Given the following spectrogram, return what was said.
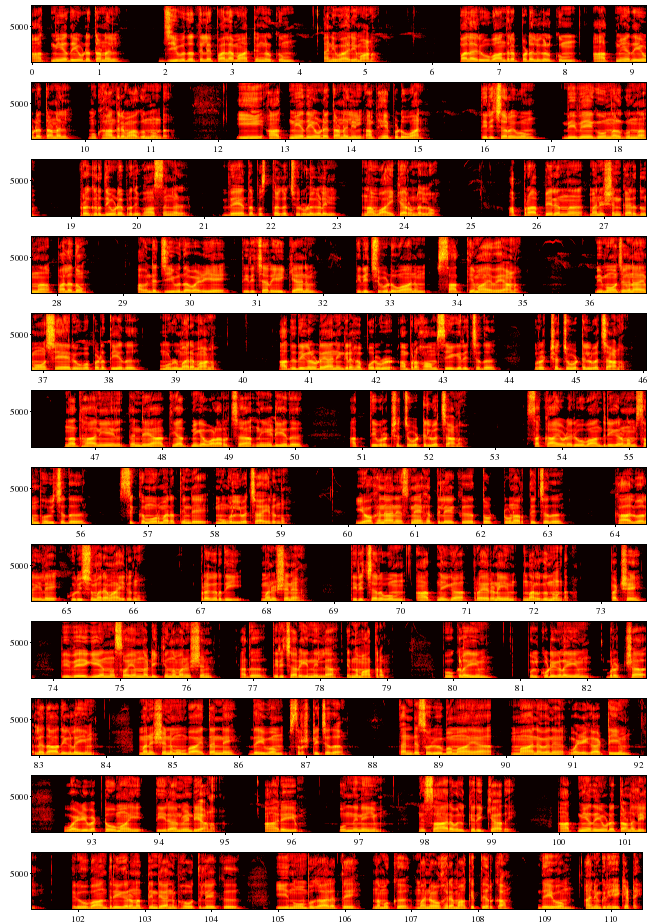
ആത്മീയതയുടെ തണൽ ജീവിതത്തിലെ പല മാറ്റങ്ങൾക്കും അനിവാര്യമാണ്. പല രൂപാന്തരപ്പെടലുകൾക്കും ആത്മീയതയുടെ തണൽ മുഖാന്തരമാകുന്നുണ്ട്. ഈ ആത്മീയതയുടെ തണലിൽ അഭയപ്പെടുവാൻ തിരിച്ചറിവും വിവേകവും നൽകുന്ന പ്രകൃതിയുടെ പ്രതിഭാസങ്ങൾ വേദപുസ്തക ചുരുളുകളിൽ നാം വായിക്കാറുണ്ടല്ലോ. അപ്രാപ്യരെന്ന് മനുഷ്യൻ കരുതുന്ന പലതും അവന്റെ ജീവിത വഴിയെ തിരിച്ചറിയിക്കാനും തിരിച്ചുവിടുവാനും സാധ്യമായവയാണ്. വിമോചകനായ മോശയെ രൂപപ്പെടുത്തിയത് മുൾമരമാണ്. അതിഥികളുടെ അനുഗ്രഹപ്പൊരുൾ അബ്രഹാം സ്വീകരിച്ചത് വൃക്ഷച്ചുവട്ടിൽ വച്ചാണ്. നഥാനിയേൽ തന്റെ ആധ്യാത്മിക വളർച്ച നേടിയത് അത്തിവൃക്ഷച്ചുവട്ടിൽ വച്ചാണ്. സക്കായുടെ രൂപാന്തരീകരണം സംഭവിച്ചത് സിക്കമൂർ മരത്തിന്റെ മുകളിൽ വച്ചായിരുന്നു. യോഹനാനെ സ്നേഹത്തിലേക്ക് തൊട്ടുണർത്തിച്ചത് കാൽവറിയിലെ കുരിശുമരമായിരുന്നു. പ്രകൃതി മനുഷ്യന് തിരിച്ചറിവും ആത്മീക പ്രേരണയും നൽകുന്നുണ്ട്. പക്ഷേ വിവേകിയെന്ന് സ്വയം നടിക്കുന്ന മനുഷ്യൻ അത് തിരിച്ചറിയുന്നില്ല എന്ന് മാത്രം. പൂക്കളെയും പുൽക്കൊടികളെയും വൃക്ഷലതാദികളെയും മനുഷ്യന് മുമ്പായി തന്നെ ദൈവം സൃഷ്ടിച്ചത്. തന്റെ സ്വരൂപമായ മാനവന് വഴികാട്ടിയും വഴിവെട്ടവുമായി തീരാൻ വേണ്ടിയാണ്. ആരെയും ഒന്നിനെയും നിസ്സാരവൽക്കരിക്കാതെ ആത്മീയതയുടെ തണലിൽ രൂപാന്തരീകരണത്തിന്റെ അനുഭവത്തിലേക്ക് ഈ നോമ്പുകാലത്തെ നമുക്ക് മനോഹരമാക്കി തീർക്കാം ദൈവം അനുഗ്രഹിക്കട്ടെ.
